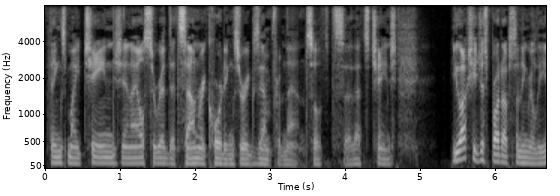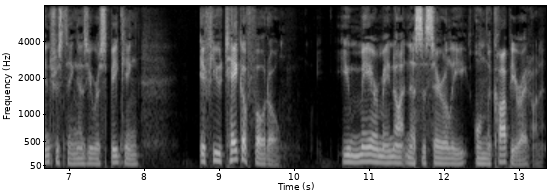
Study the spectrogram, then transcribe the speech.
things might change. And I also read that sound recordings are exempt from that. So uh, that's changed. You actually just brought up something really interesting as you were speaking if you take a photo, you may or may not necessarily own the copyright on it,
